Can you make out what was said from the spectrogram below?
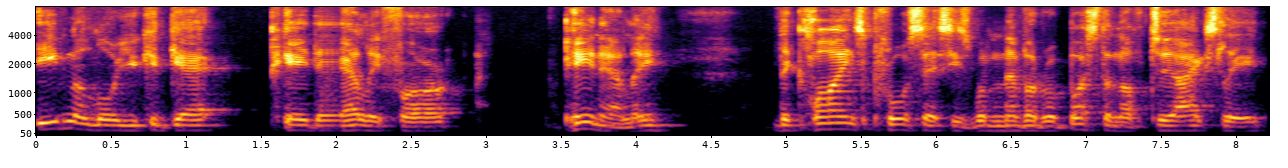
even though you could get paid early for paying early, the client's processes were never robust enough to actually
